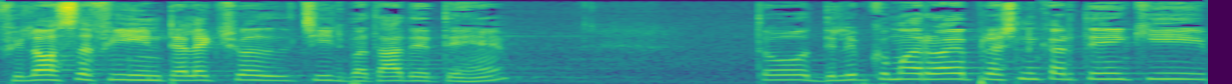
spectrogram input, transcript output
फिलॉसफी इंटेलेक्चुअल चीज़ बता देते हैं। तो दिलीप कुमार रॉय प्रश्न करते हैं कि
